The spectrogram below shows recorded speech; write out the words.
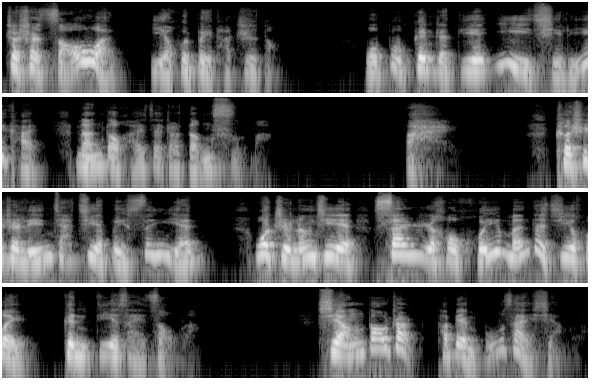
这事早晚也会被他知道。我不跟着爹一起离开，难道还在这等死吗？唉，可是这林家戒备森严，我只能借三日后回门的机会跟爹再走了。想到这儿，他便不再想了，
